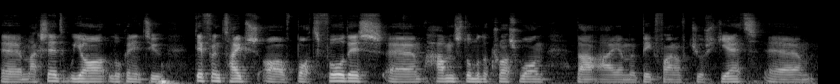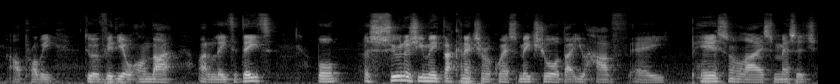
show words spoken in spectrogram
Um, like I said, we are looking into different types of bots for this. Um, haven't stumbled across one that I am a big fan of just yet. Um, I'll probably do a video on that at a later date. But as soon as you make that connection request, make sure that you have a personalized message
